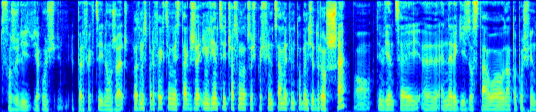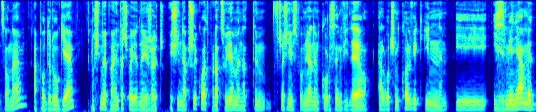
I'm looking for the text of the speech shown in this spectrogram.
tworzyli jakąś perfekcyjną rzecz. Natomiast z perfekcją jest tak, że im więcej czasu na coś poświęcamy, tym to będzie droższe, bo tym więcej e, energii zostało na to poświęcone. A po drugie, musimy pamiętać o jednej rzeczy. Jeśli na przykład pracujemy nad tym wcześniej wspomnianym kursem wideo albo czymkolwiek innym i, i zmieniamy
